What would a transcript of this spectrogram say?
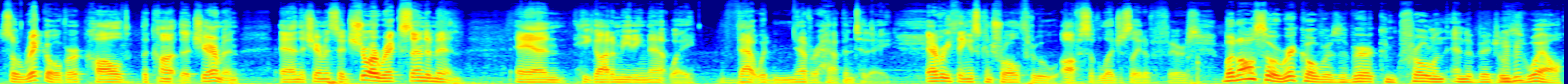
So Rickover called the the chairman, and the chairman said, "Sure, Rick, send him in," and he got a meeting that way. That would never happen today everything is controlled through Office of Legislative Affairs. But also, Rickover is a very controlling individual mm-hmm. as well.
